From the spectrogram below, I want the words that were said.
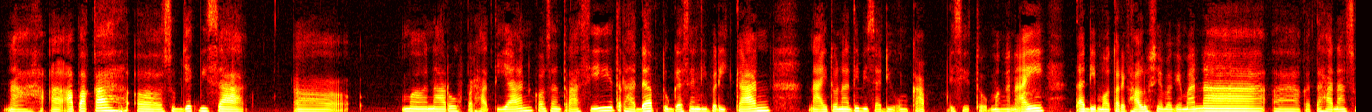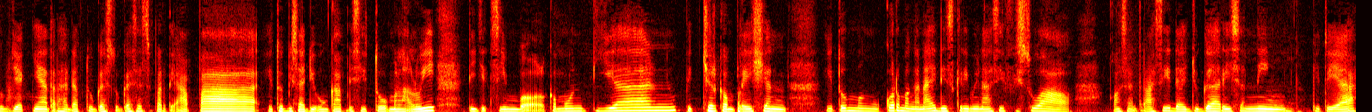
Nah, apakah uh, subjek bisa uh, menaruh perhatian, konsentrasi terhadap tugas yang diberikan. Nah, itu nanti bisa diungkap di situ mengenai tadi motorik halusnya bagaimana, uh, ketahanan subjeknya terhadap tugas-tugasnya seperti apa, itu bisa diungkap di situ melalui digit simbol. Kemudian picture completion itu mengukur mengenai diskriminasi visual, konsentrasi dan juga reasoning gitu ya.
